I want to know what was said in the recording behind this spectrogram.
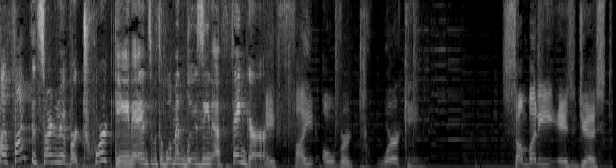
A fight that started over twerking ends with a woman losing a finger. a fight over twerking. Somebody is just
